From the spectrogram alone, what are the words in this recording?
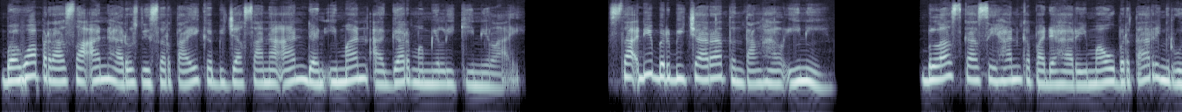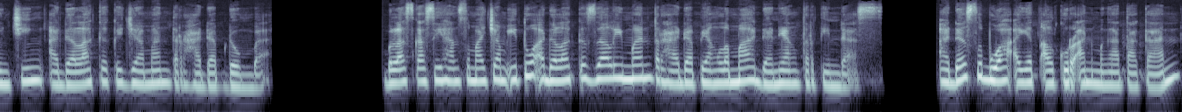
bahwa perasaan harus disertai kebijaksanaan dan iman agar memiliki nilai. Sa'di berbicara tentang hal ini. Belas kasihan kepada harimau bertaring runcing adalah kekejaman terhadap domba. Belas kasihan semacam itu adalah kezaliman terhadap yang lemah dan yang tertindas. Ada sebuah ayat Al-Quran mengatakan,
